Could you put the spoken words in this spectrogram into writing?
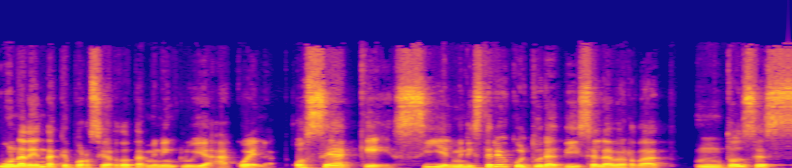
Una adenda que, por cierto, también incluía Acuela. O sea que si el Ministerio de Cultura dice la verdad, entonces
